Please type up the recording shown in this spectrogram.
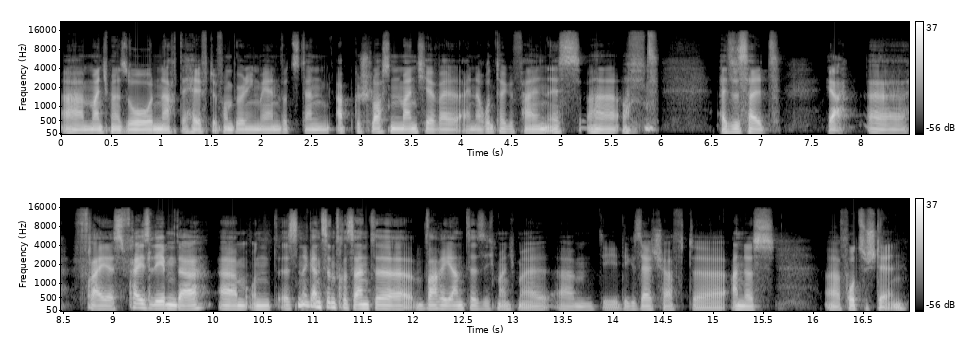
Äh, manchmal so nach der Hälfte von Burning Man wird es dann abgeschlossen, manche, weil einer runtergefallen ist. Äh, und also es ist halt ja, äh, freies, freies Leben da. Ähm, und es ist eine ganz interessante Variante, sich manchmal ähm, die, die Gesellschaft äh, anders äh, vorzustellen.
